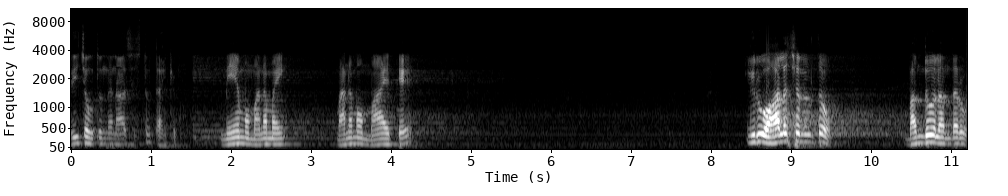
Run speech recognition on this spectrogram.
రీచ్ అవుతుందని ఆశిస్తూ థ్యాంక్ యూ. మేము మనమై మనము మా అయితే ఇరు ఆలోచనలతో బంధువులందరూ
